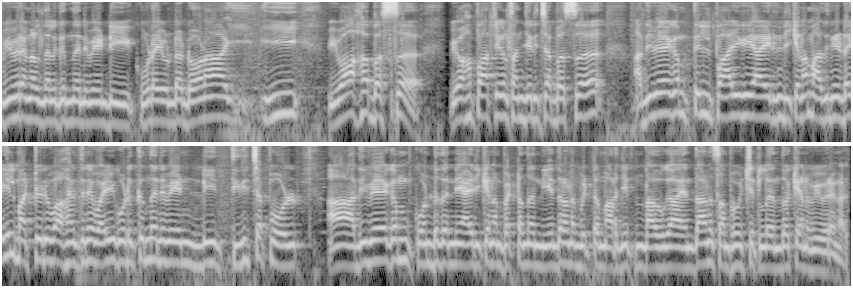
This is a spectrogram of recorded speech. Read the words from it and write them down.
വിവരങ്ങൾ നൽകുന്നതിന് വേണ്ടി കൂടെയുണ്ട്. ഡോണ ഈ- വിവാഹ ബസ് വിവാഹ പാർട്ടികൾ സഞ്ചരിച്ച ബസ് അതിവേഗത്തിൽ പായുകയായിരുന്നിരിക്കണം അതിനിടയിൽ മറ്റൊരു വാഹനത്തിന് വഴി കൊടുക്കുന്നതിന് വേണ്ടി തിരിച്ചപ്പോൾ ആ അതിവേഗം കൊണ്ട് തന്നെ ആയിരിക്കണം പെട്ടെന്ന് നിയന്ത്രണം വിട്ട് മറിഞ്ഞിട്ടുണ്ടാവുക. എന്താണ് സംഭവിച്ചിട്ടുള്ളത്? എന്തൊക്കെയാണ് വിവരങ്ങൾ?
